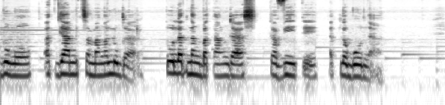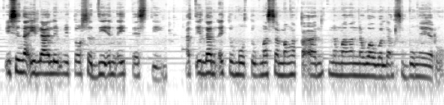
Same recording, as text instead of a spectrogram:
bungo at gamit sa mga lugar tulad ng Batangas, Cavite at Laguna. Isinailalim ito sa DNA testing at ilan ay tumutugma sa mga kaanot ng mga nawawalang sabungero.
